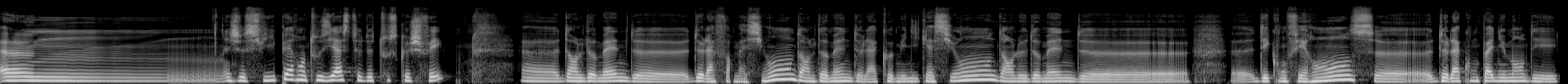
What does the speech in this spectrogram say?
Euh, je suis hyper enthousiaste de tout ce que je fais. Euh, dans le domaine de, de la formation, dans le domaine de la communication, dans le domaine de, euh, des conférences, euh, de l'accompagnement des,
